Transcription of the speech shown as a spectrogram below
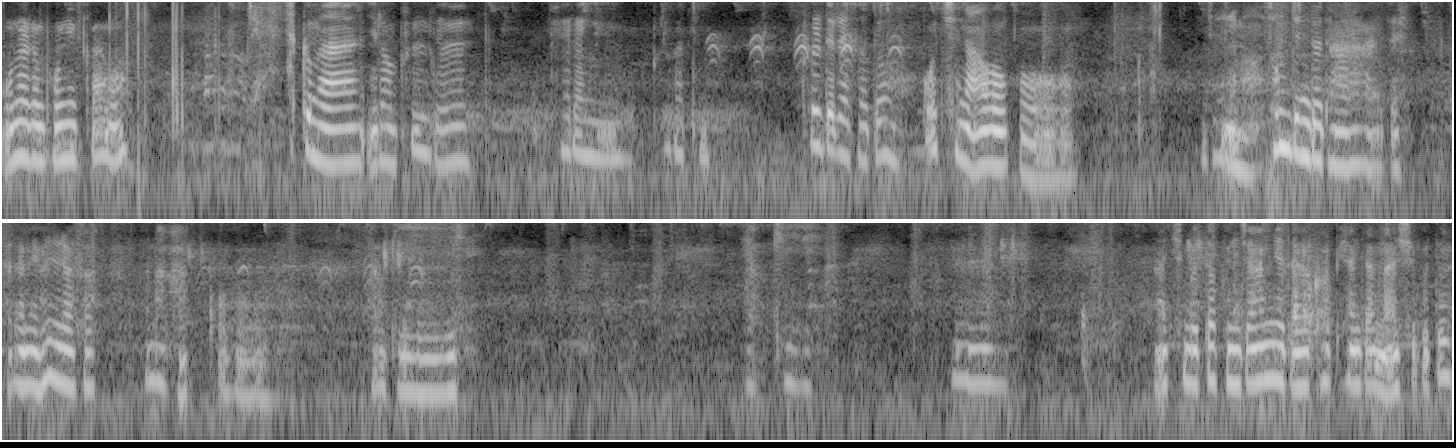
오늘은 보니까 뭐 조그만 이런 풀들 페랭이 풀 같은 풀들에서도 꽃이 나오고 이제는 뭐 송진도 다 이제 바람에 흘려서 떠나갔고 여기 여기 음, 아침부터 분주합니다. 커피 한 잔 마시고들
